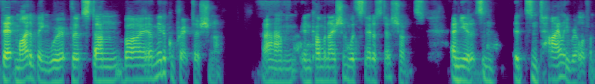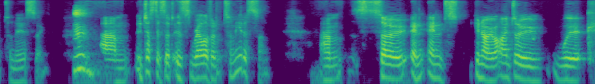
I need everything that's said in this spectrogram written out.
that might have been work that's done by a medical practitioner um, in combination with statisticians, and yet it's in, it's entirely relevant to nursing, mm. um, just as it is relevant to medicine. Um, so, and and you know, I do work.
